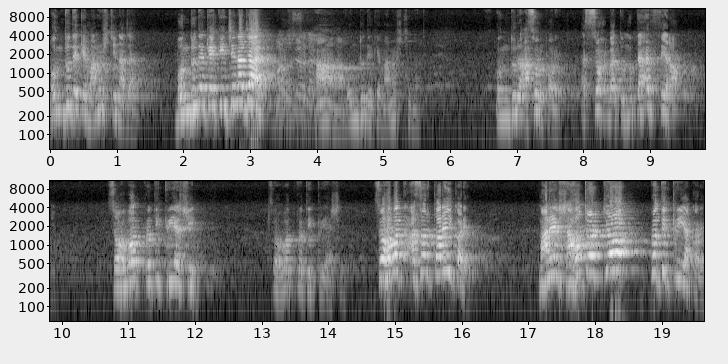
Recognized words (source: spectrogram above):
বন্ধু দেখে মানুষ চেনা যায়। বন্ধু দেখে কি চেনা যায়? হ্যাঁ হ্যাঁ বন্ধু দেখে মানুষ চেনা যায়। বন্ধুর আসর পরে সোহবত প্রতিক্রিয়াশীল। সোহবত প্রতিক্রিয়াশীল। সোহবত আসর করেই করে। মানে সাহচর্য প্রতিক্রিয়া করে।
